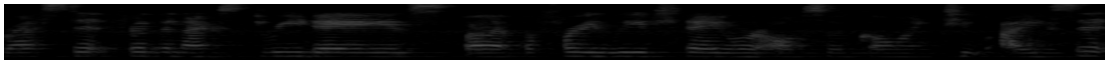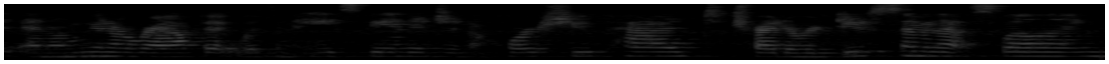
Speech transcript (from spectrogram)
rest it for the next three days, but before you leave today, we're also going to ice it, and I'm going to wrap it with an ace bandage and a horseshoe pad to try to reduce some of that swelling.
